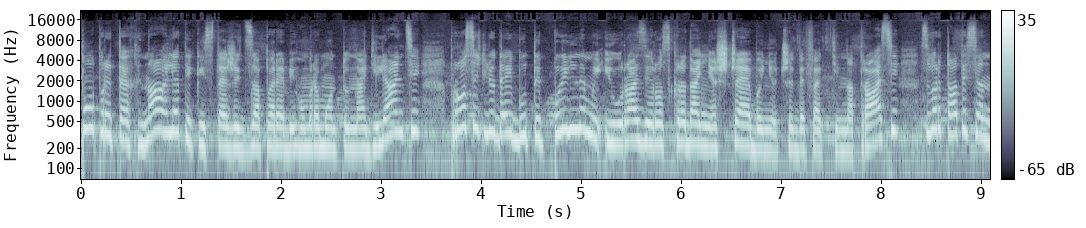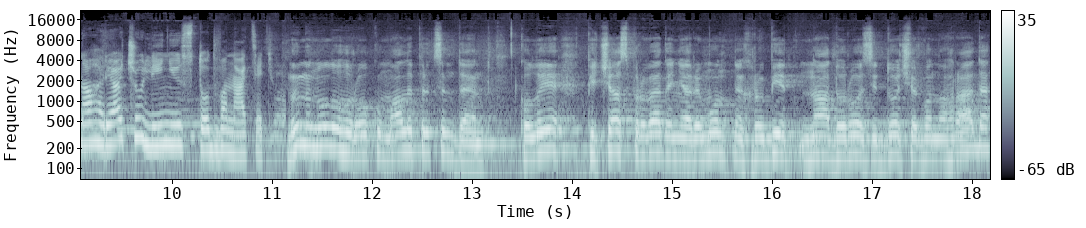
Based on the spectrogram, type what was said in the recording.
Попри технагляд, який стежить за перебігом ремонту на ділянці, просить людей бути пильними і у разі розкрадання щебеню чи дефектів на трасі звертатися на гарячу лінію 112. Ми минулого року мали прецедент, коли під час проведення ремонтних робіт на дорозі до Червонограда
